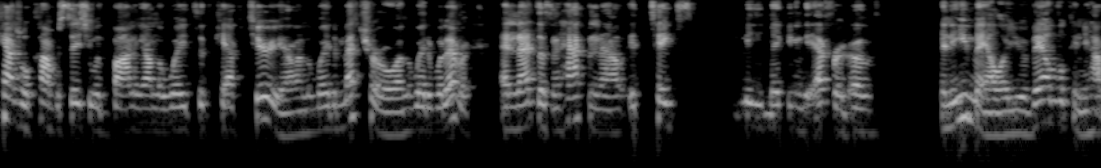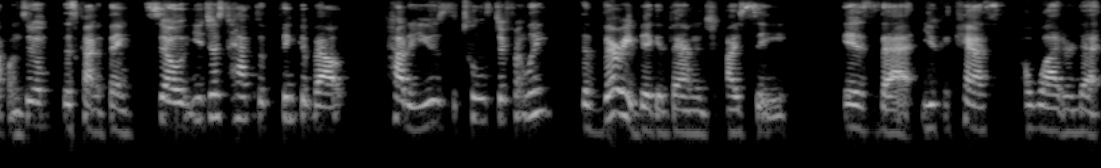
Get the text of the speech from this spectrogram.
casual conversation with bonnie on the way to the cafeteria on the way to metro or on the way to whatever and that doesn't happen now. It takes me making the effort of an email. Are you available? Can you hop on zoom? This kind of thing. So you just have to think about how to use the tools differently the very big advantage I see is that you can cast a wider net.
